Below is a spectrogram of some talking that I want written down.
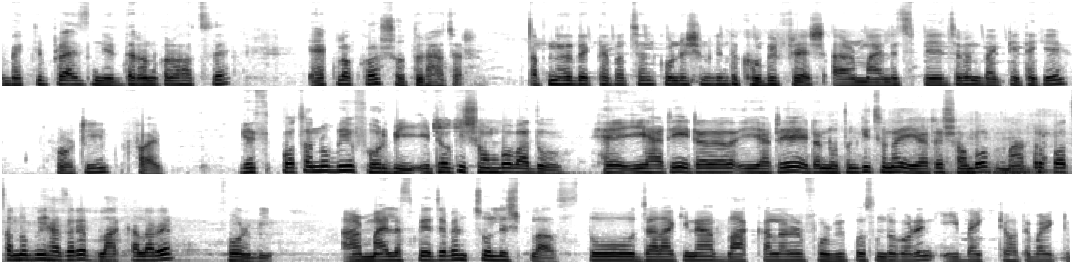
এই বাইকটির প্রাইস নির্ধারণ করা হচ্ছে এক লক্ষ সত্তর হাজার। আপনারা দেখতে পাচ্ছেন কন্ডিশন কিন্তু খুবই ফ্রেশ আর মাইলেজ পেয়ে যাবেন বাইকটি থেকে ফোরটি ফাইভ গেস পঁচানব্বই ফোর বি এটাও কি সম্ভব আদৌ? হ্যাঁ এই হাটে এটা, এই হাটে এটা নতুন কিছু না, এই হাটে সম্ভব। মাত্র পঁচানব্বই হাজারে ব্ল্যাক কালারের ফোর বি আর মাইলেজ পেয়ে যাবেন চল্লিশ প্লাস তো যারা কিনা ব্ল্যাক কালারের ফোর বি পছন্দ করেন, এই বাইকটা হতে পারে একটু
